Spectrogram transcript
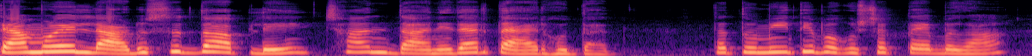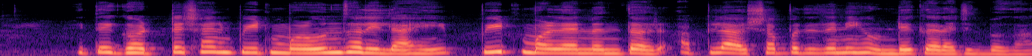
त्यामुळे लाडूसुद्धा आपले छान दाणेदार तयार होतात. तर तुम्ही इथे बघू शकताय बघा इथे घट्ट छान पीठ मळून झालेलं आहे. पीठ मळल्यानंतर आपल्या अशा पद्धतीने हुंडे करायचे बघा.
